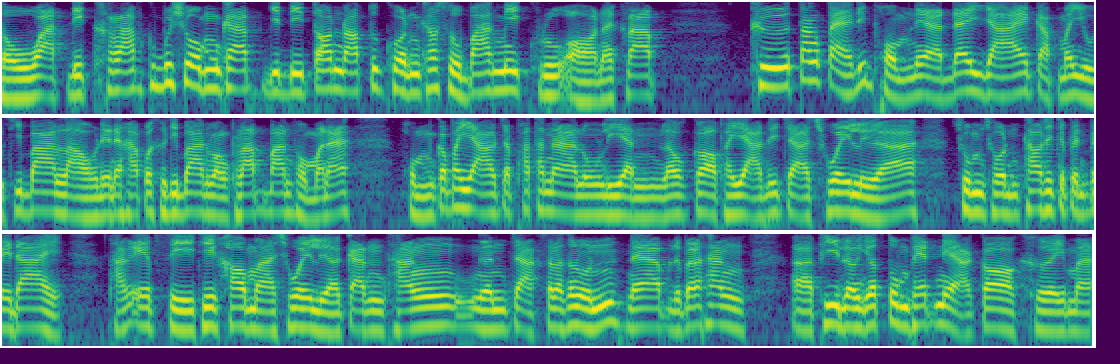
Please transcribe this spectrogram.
สวัสดีครับคุณผู้ชมครับ ยินดีต้อนรับทุกคนเข้าสู่บ้านมีดครูอ๋อนะครับ คือตั้งแต่ที่ผมเนี่ยได้ย้ายกลับมาอยู่ที่บ้านเราเนี่ยนะครับ ก็คือที่บ้านวังพลับบ้านผมนะ ผมก็พยายามจะพัฒนาโรงเรียน แล้วก็พยายามที่จะช่วยเหลือชุมชนเท่าที่จะเป็นไปได้ ทั้ง FC ที่เข้ามาช่วยเหลือกันทั้งเงินจากสนับสนุนนะครับหรือแม้กระทั่งพี่เรืองยศตุ้มเพชรเนี่ยก็เคยมา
